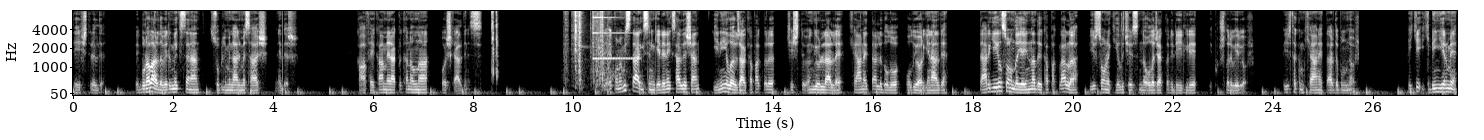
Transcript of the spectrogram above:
değiştirildi? Ve buralarda verilmek istenen subliminal mesaj nedir? KFK Meraklı kanalına hoş geldiniz. The Economist dergisinin gelenekselleşen yeni yıla özel kapakları çeşitli öngörülerle, kehanetlerle dolu oluyor genelde. Dergi yıl sonunda yayınladığı kapaklarla bir sonraki yıl içerisinde olacaklar ile ilgili ipuçları veriyor. Bir takım kehanetlerde bulunuyor. Peki 2020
